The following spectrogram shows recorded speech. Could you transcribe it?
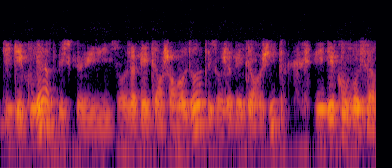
dit découverte, puisqu'ils n'ont jamais été en chambre d'hôte, ils n'ont jamais été en gîte, et ils découvrent ça.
